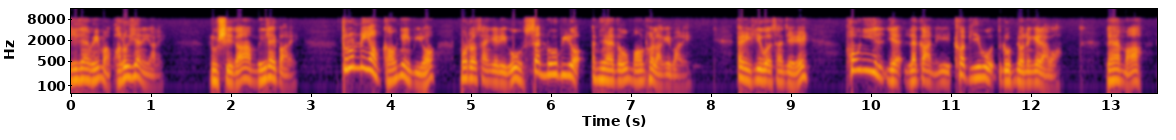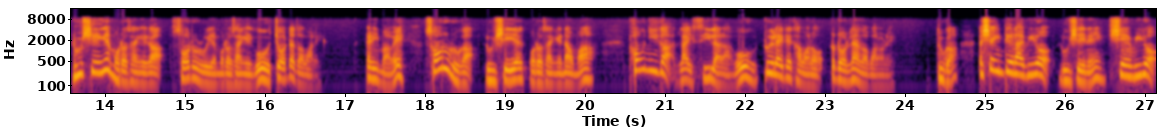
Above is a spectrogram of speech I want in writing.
ရေကန်ဘေးမှာဘာလို့ရက်နေရလဲ။လူရှေကမေးလိုက်ပါတယ်။သူတို့နှစ်ယောက်ခေါင်းငိမ့်ပြီးတော့မော်တော်ဆိုင်ကယ်တွေကိုဆက်နှိုးပြီးတော့အမြန်ဆုံးမောင်းထွက်လာခဲ့ပါတယ်။အဲ့ဒီလျှို့ဝှက်ဆန်းကျဲတဲ့ဖုန်းကြီးရဲ့လက်ကနေထွက်ပြေးဖို့သူတို့မျှော်လင့်ခဲ့တာပါ။လမ်းမှာလူရှေရဲ့မော်တော်ဆိုင်ကယ်ကစောတို့တို့ရဲ့မော်တော်ဆိုင်ကယ်ကိုကြော်တက်သွားပါတယ်။အဲ့ဒီမှာပဲစောတို့တို့ကလူရှေရဲ့မော်တော်ဆိုင်ကယ်နောက်မှာဖုန်းကြီးကလိုက်စီးလာတာကိုတွေးလိုက်တဲ့ခါမှာတော့တော်တော်လန့်သွားပါတော့တယ်။ သူကအရှိန်တင်လိုက်ပြီးတော့လူရှည်နဲ့ရှင်ပြီးတော့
